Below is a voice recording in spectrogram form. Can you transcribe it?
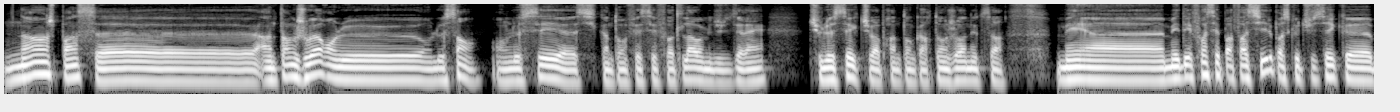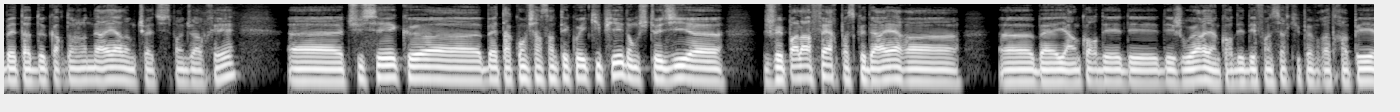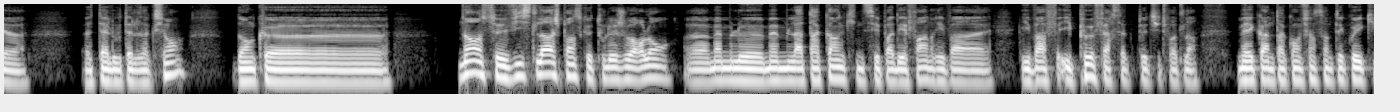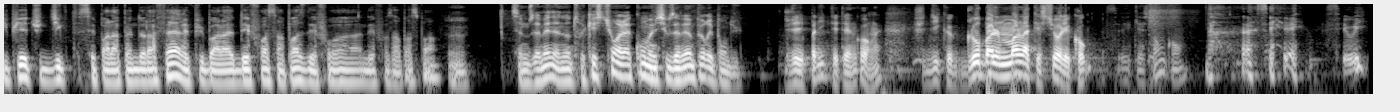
Non, je pense euh, en tant que joueur, on le, on le sent, on le sait. euh, si quand on fait ces fautes-là au milieu du terrain, tu le sais que tu vas prendre ton carton jaune et tout ça. Mais, euh, mais des fois, c'est pas facile parce que tu sais que ben, tu as deux cartons jaunes derrière, donc tu vas être suspendu après. Euh, tu sais que euh, ben, tu as confiance en tes coéquipiers, donc je te dis, euh, je vais pas la faire parce que derrière, ben, il y a encore des, des- joueurs, il y a encore des défenseurs qui peuvent rattraper telle ou telle action. Donc, non, ce vice-là, je pense que tous les joueurs l'ont. Euh, même le, même l'attaquant qui ne sait pas défendre, il va, il va, il peut faire cette petite faute-là. Mais quand tu as confiance en tes coéquipiers, tu te dis que c'est pas la peine de la faire. Et puis, bah, là, des fois, ça passe, des fois, des fois, ça passe pas. Ça nous amène à notre question à la con, même si vous avez un peu répondu. Je n'ai pas dit que tu étais un con. Hein. Je dis que globalement, la question, elle est con. C'est des questions con. c'est oui.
